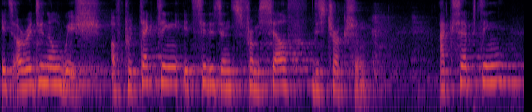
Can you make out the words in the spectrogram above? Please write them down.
its original wish of protecting its citizens from self-destruction, accepting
